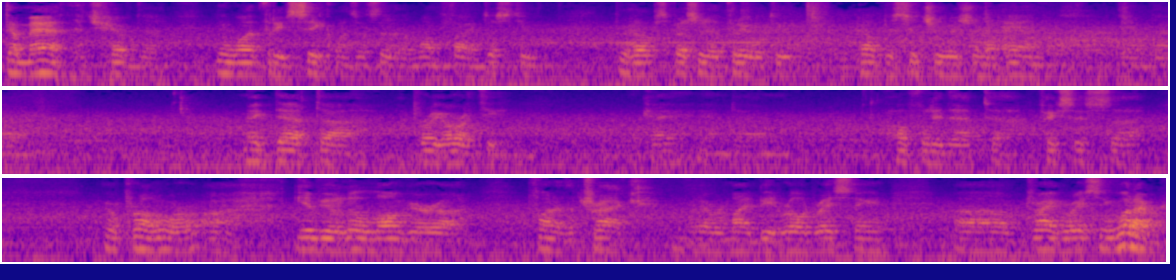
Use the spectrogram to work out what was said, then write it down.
demand that you have the, the one three sequence instead of the one five, just to to help, especially the 302, help the situation at hand and uh, make that uh, a priority. Okay, and um, hopefully that uh, fixes uh, your problem or uh, give you a little longer uh, fun of the track, whatever it might be, road racing, drag racing, whatever.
